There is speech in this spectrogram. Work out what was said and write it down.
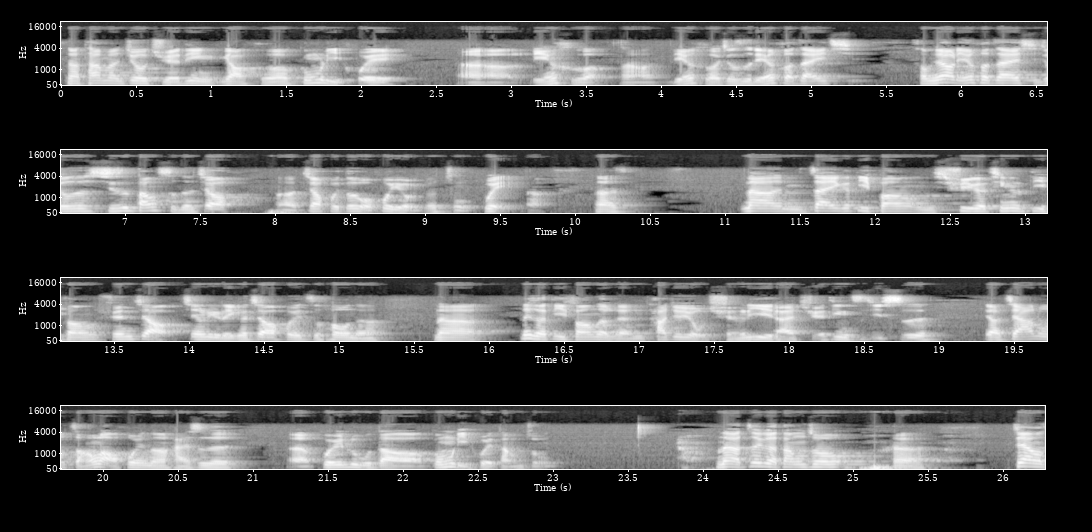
那他们就决定要和公理会呃联合啊，联合就是联合在一起。什么叫联合在一起？就是其实当时的教呃教会都有会有一个总会啊，那那你在一个地方，你去一个新的地方宣教，建立了一个教会之后呢，那那个地方的人他就有权利来决定自己是。要加入长老会呢，还是呃归入到公理会当中？那这个当中，呃，这样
